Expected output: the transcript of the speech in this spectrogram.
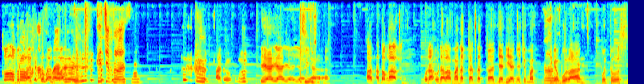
kok obrolan ke sana ayo. Keceplosan. aduh iya iya iya iya iya. A- atau enggak udah udah lama dekat dekat jadiannya cuma Oh, tiga gitu. bulan putus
